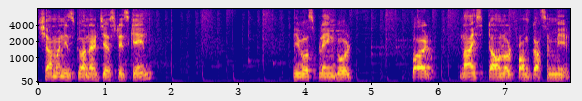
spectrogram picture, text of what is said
Shaman is gonna adjust his game. He was playing good. But nice download from Qasim Meer.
